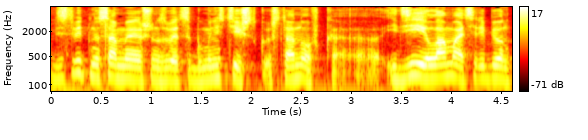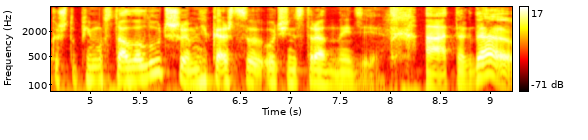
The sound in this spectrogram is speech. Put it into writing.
действительно самая, что называется, гуманистическая установка. Идея ломать ребенка, чтобы ему стало лучше, мне кажется, очень странная идея. А тогда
